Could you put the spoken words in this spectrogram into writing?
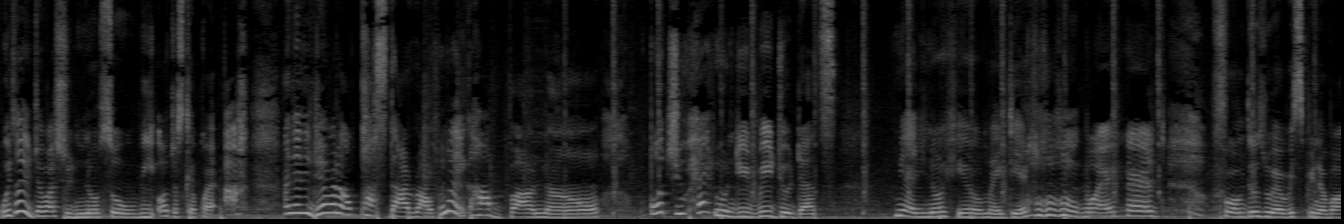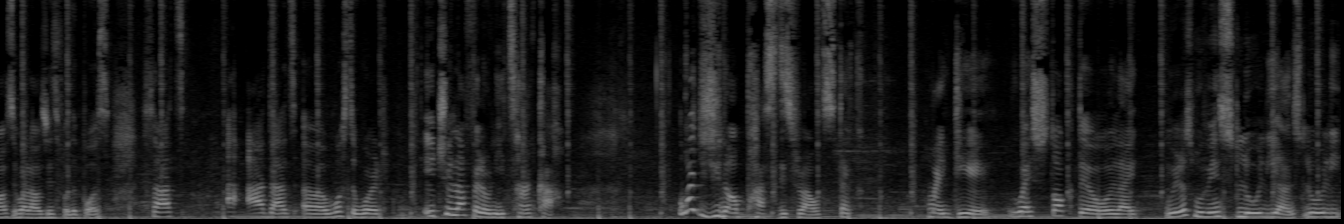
we thought the driver should know so we all just kept quiet. Ah and then the driver now passed that route. We're like how about now. But you heard on the radio that me i did not hear my dear. But i heard from those who were whispering about it while i was waiting for the bus that uh, uh, that uh, what's the word? A trailer fell on a tanker. Why did you now pass this route? Like my dear we were stuck there like we are just moving slowly and slowly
